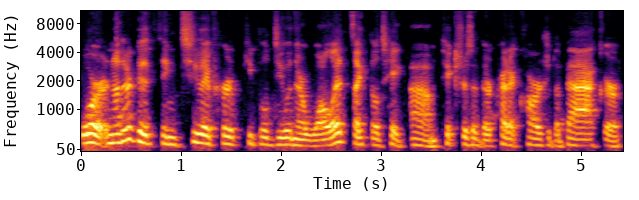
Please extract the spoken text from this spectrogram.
or another good thing too, I've heard people do in their wallets, like they'll take um, pictures of their credit cards or the back, or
